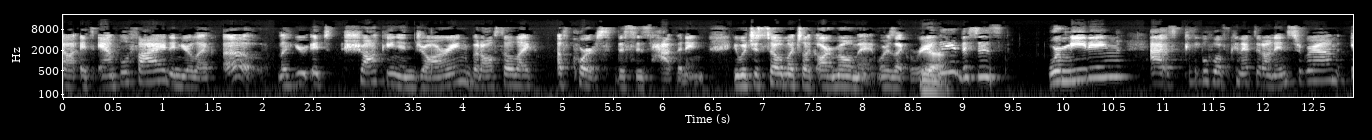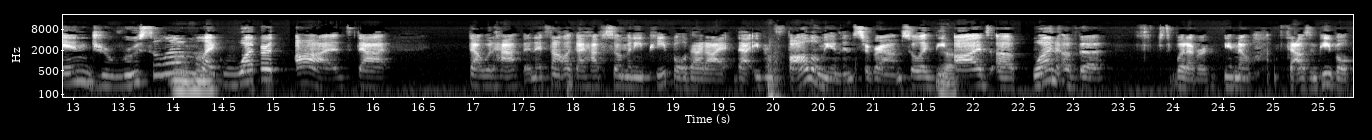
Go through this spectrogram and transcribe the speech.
uh, it's amplified, and you're like, "Oh, like you're." It's shocking and jarring, but also like, of course this is happening, which is so much like our moment. Where it's like, really, yeah. this is we're meeting as people who have connected on Instagram in Jerusalem. Mm-hmm. Like, what are the odds that that would happen? It's not like I have so many people that I that even follow me on Instagram. So like the yeah. odds of one of the whatever you know thousand people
